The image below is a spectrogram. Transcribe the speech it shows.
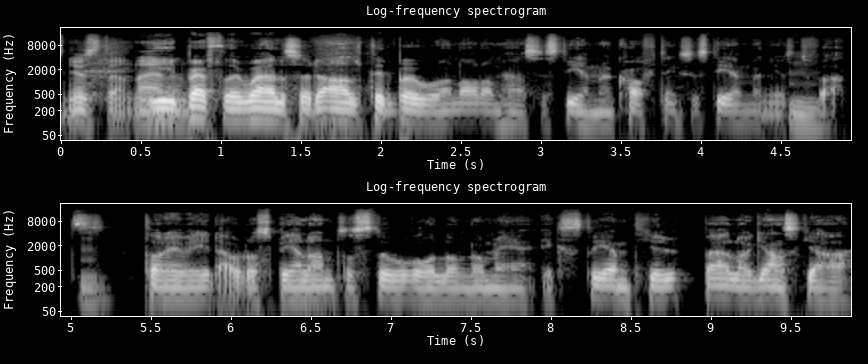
Just det, nej, I men- Breath of the Wild så är du alltid beroende av de här systemen, crafting-systemen just Mm, för att mm. ta dig vidare och då spelar det inte så stor roll om de är extremt djupa eller ganska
